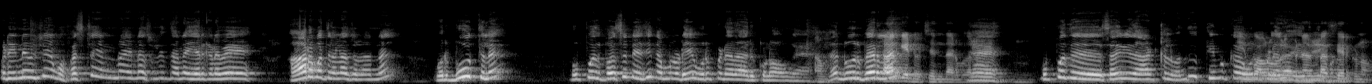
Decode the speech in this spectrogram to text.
பட் என்ன விஷயம் நம்ம ஃபஸ்ட் டைம் என்ன சொல்லியிருந்தாருன்னா ஏற்கனவே ஆரம்பத்தில் என்ன சொன்னார்னா ஒரு பூத்தில் முப்பது பர்சன்டேஜ் நம்மளுடைய உறுப்பினராக இருக்கணும் அவங்க. நூறு ம். முப்பது சதவீத ஆட்கள் வந்து திமுக உறுப்பினராக சேர்க்கணும்.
